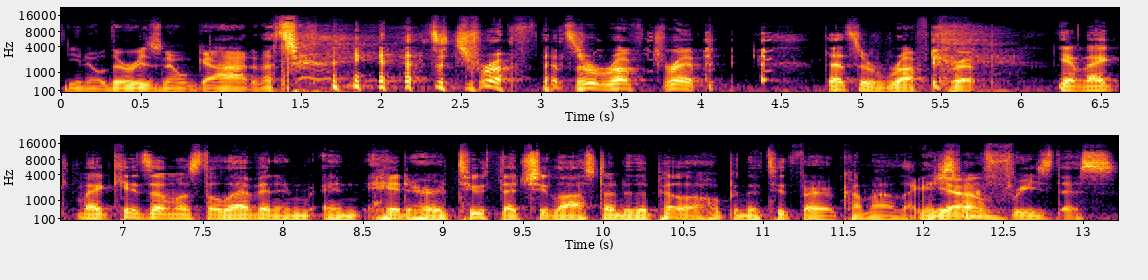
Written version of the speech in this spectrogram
you know there is no god. That's that's a rough that's a rough trip. That's a rough trip Yeah, my my kid's almost eleven and, and hid her tooth that she lost under the pillow, hoping the tooth fairy would come out. I was like, I just Yeah. want to freeze this.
